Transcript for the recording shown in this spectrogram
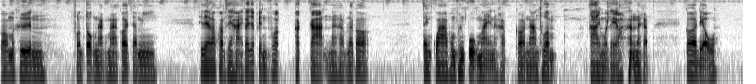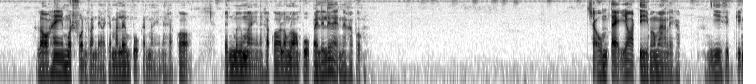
ก็เมื่อคืนฝนตกหนักมาก็จะมีที่ได้รับความเสียหายก็จะเป็นพวกผักกาดนะครับ แล้วก็แตงกวาผมเพิ่งปลูกใหม่นะครับ ก็น้ำท่วมตายหมดแล้วนะครับ ก็เดี๋ยวรอให้หมดฝนก่อนเดี๋ยวจะมาเริ่มปลูกกันใหม่นะครับ ก็ เป็นมือใหม่นะครับ ก็ลองลองปลูกไปเรื่อย ๆ นะครับผมชะอมแตกยอดดีมาก ๆ เลยครับยี่สิบกิ่ง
